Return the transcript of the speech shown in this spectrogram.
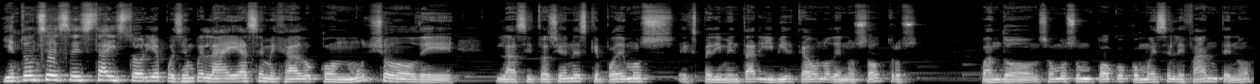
Y entonces esta historia pues siempre la he asemejado con mucho de las situaciones que podemos experimentar y vivir cada uno de nosotros cuando somos un poco como ese elefante, ¿no?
